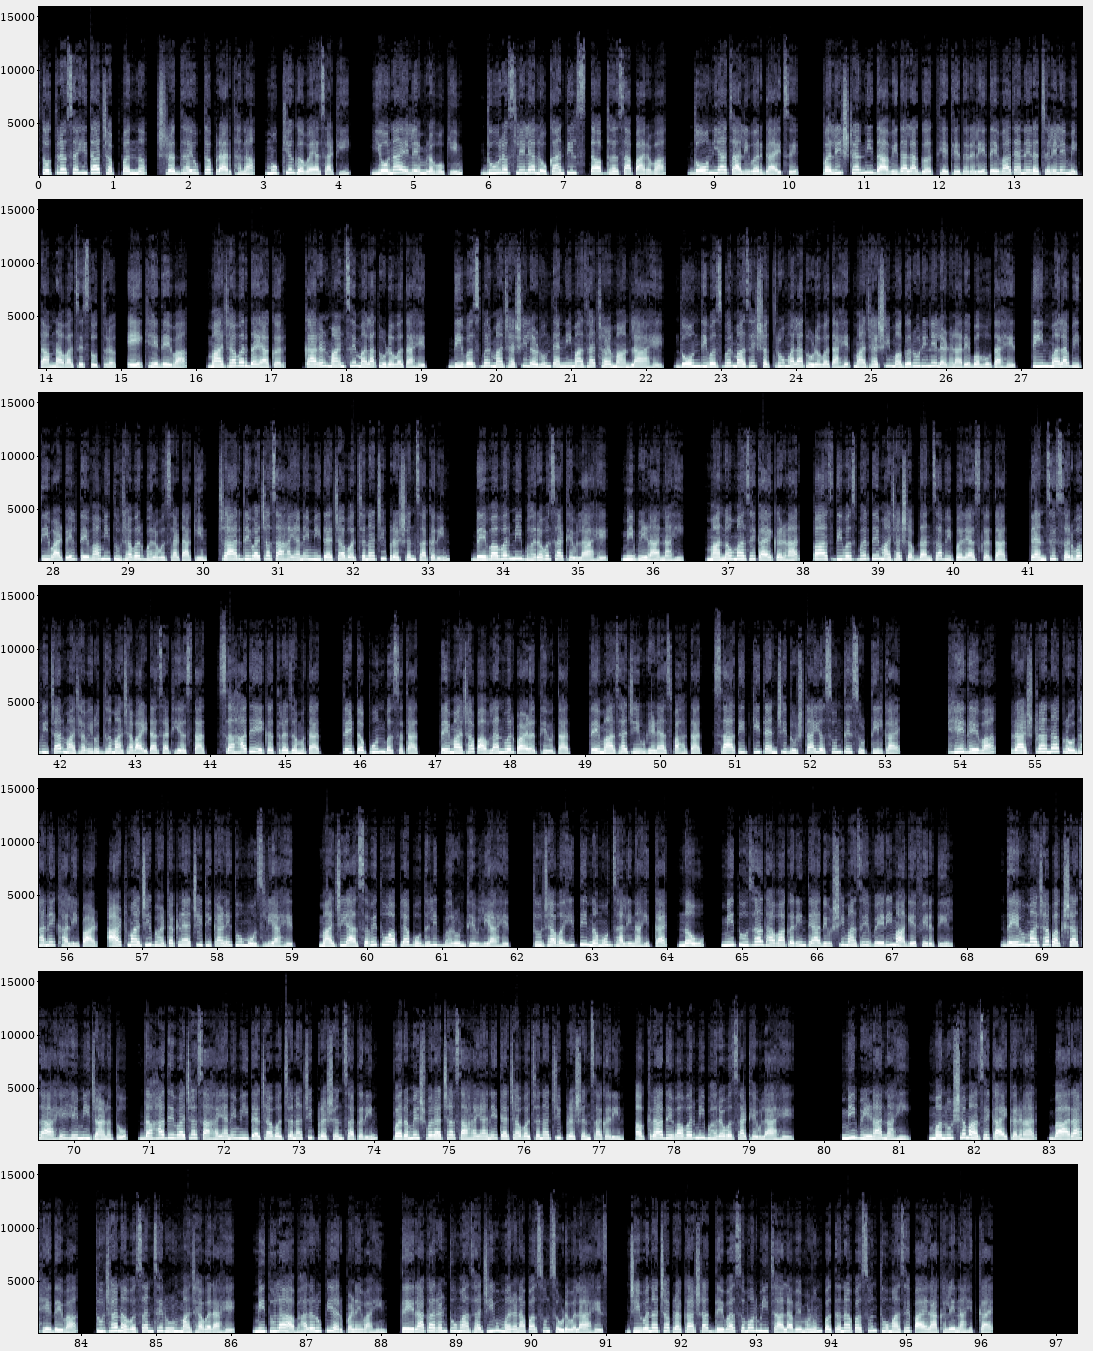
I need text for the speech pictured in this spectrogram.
स्तोत्रसहिता छप्पन्न श्रद्धायुक्त प्रार्थना मुख्य गवयासाठी योना एलेम रहोकीम दूर असलेल्या लोकांतील स्तब्ध असा पारवा दोन या चालीवर गायचे पलिष्ठांनी दाविदाला गत येथे धरले तेव्हा त्याने रचलेले मिक्ताम नावाचे स्तोत्र एक हे देवा माझ्यावर दया कर कारण माणसे मला तुडवत आहेत. दिवसभर माझ्याशी लढून त्यांनी माझा छळ मानला आहे. दोन दिवसभर माझे शत्रू मला तुडवत आहेत माझ्याशी मगरुरीने लढणारे बहुत आहेत. तीन मला भीती वाटेल तेव्हा मी तुझ्यावर भरवसा टाकीन. चार देवाच्या सहाय्याने मी त्याच्या वचनाची प्रशंसा करीन. देवावर मी भरवसा ठेवला आहे मी भिणार नाही. मानव माझे काय करणार? पाच दिवसभर ते माझ्या शब्दांचा विपर्यास करतात. त्यांचे सर्व विचार माझ्याविरुद्ध माझ्या वाईटासाठी असतात. सहा ते एकत्र जमतात. ते टपून बसतात. ते माझ्या पावलांवर पाळत ठेवतात. ते माझा जीव घेण्यास पाहतात. सात इतकी त्यांची दुष्टाई असून ते सुटतील काय? हे देवा राष्ट्रांना क्रोधाने खाली पाड. आठ माझी भटकण्याची ठिकाणे तू मोजली आहेत. माझी आसवे तू आपल्या बुधलीत भरून ठेवली आहेत. तुझ्या वहीत ती नमूद झाली नाहीत काय? नऊ मी तुझा धावा करीन त्या दिवशी माझे वेरी मागे फिरतील. देव माझ्या पक्षाचा आहे हे मी जाणतो. दहा देवाच्या सहाय्याने मी त्याच्या वचनाची प्रशंसा करीन. परमेश्वराच्या सहाय्याने त्याच्या वचनाची प्रशंसा करीन. अकरा देवावर मी भरवसा ठेवला आहे. मी भिणार नाही. मनुष्य माझे काय करणार? बारा हे देवा तुझ्या नवसांचे ऋण माझ्यावर आहे. मी तुला आभाररूपी अर्पणे वाहीन. तेरा कारण तू माझा जीव मरणापासून सोडवला आहेस. जीवनाच्या प्रकाशात देवासमोर मी चालावे म्हणून पतनापासून तू माझे पाय राखले नाहीत काय?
